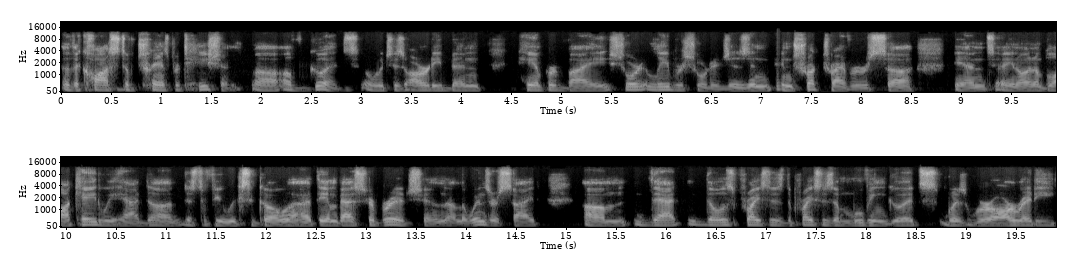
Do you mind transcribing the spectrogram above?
the cost of transportation uh, of goods, which has already been hampered by short labor shortages and, and truck drivers. Uh, and, you know, in a blockade we had uh, just a few weeks ago at the Ambassador Bridge and on the Windsor side, um, that those prices, the prices of moving goods was were already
